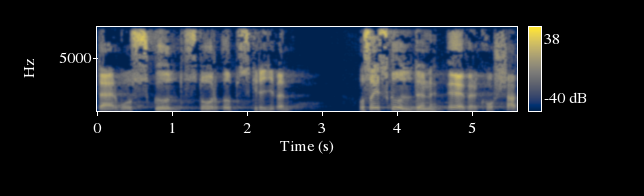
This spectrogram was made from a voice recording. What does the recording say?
där vår skuld står uppskriven och så är skulden överkorsad.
